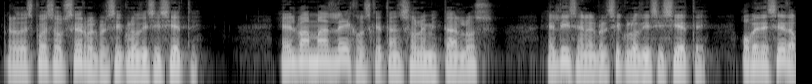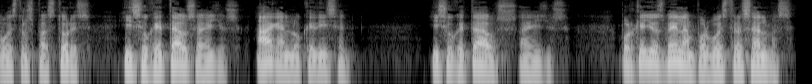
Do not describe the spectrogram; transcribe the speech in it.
Pero después observa el versículo 17. Él va más lejos que tan solo imitarlos. Él dice en el versículo 17, Obedeced a vuestros pastores y sujetaos a ellos, hagan lo que dicen, y sujetaos a ellos, porque ellos velan por vuestras almas,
